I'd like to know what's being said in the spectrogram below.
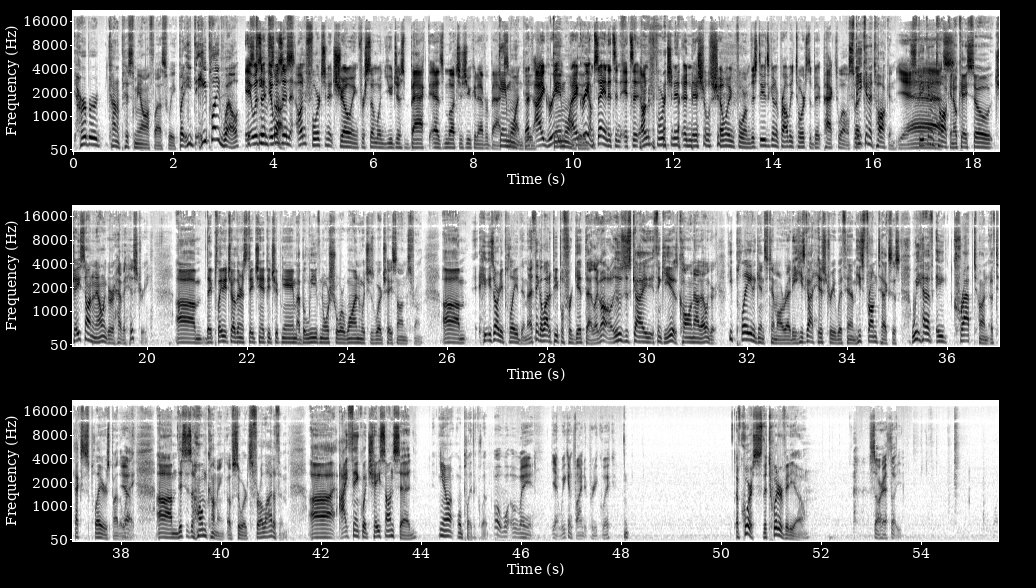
Herbert kind of pissed me off last week, but he he played well. His It was a, it was an unfortunate showing for someone you just backed as much as you could ever back. Game someone. one, That- dude. I agree. Game one, I agree. dude. I'm saying it's an it's an unfortunate initial showing for him. This dude's going to probably torch the big Pac-12. but- Speaking of talking, yeah. speaking of talking. Okay, so Chaisson and Ehlinger have a history. Um, they played each other in a state championship game. I believe North Shore won, which is where Chaisson is from. Um, he's already played them, and I think a lot of people forget that. Like, oh, who's this guy you think he is calling out Ehlinger? He played against him already. He's got history with him. He's from Texas. We have a crap ton of Texas players, by the Yeah. way. Um, this is a homecoming of sorts for a lot of them. Uh, I think what Chaisson said. You know what? We'll play the clip. Oh, wait. Yeah, we can find it pretty quick. Of course, the Twitter video. Sorry, I thought you.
